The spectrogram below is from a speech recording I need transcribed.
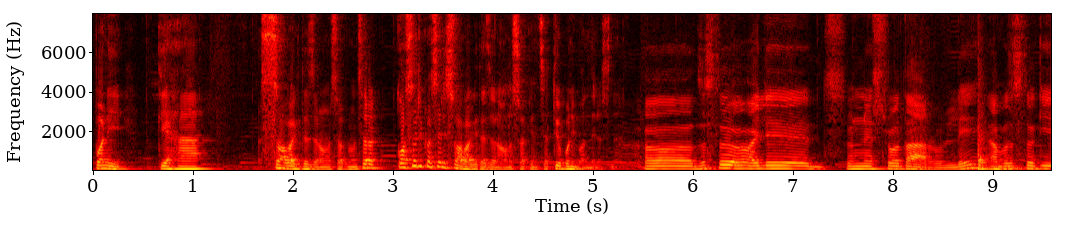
पनि त्यहाँ सहभागिता जनाउन सक्नुहुन्छ र कसरी कसरी सहभागिता जनाउन सकिन्छ त्यो पनि भनिदिनुहोस् न। जस्तो अहिले सुन्ने श्रोताहरूले अब जस्तो कि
